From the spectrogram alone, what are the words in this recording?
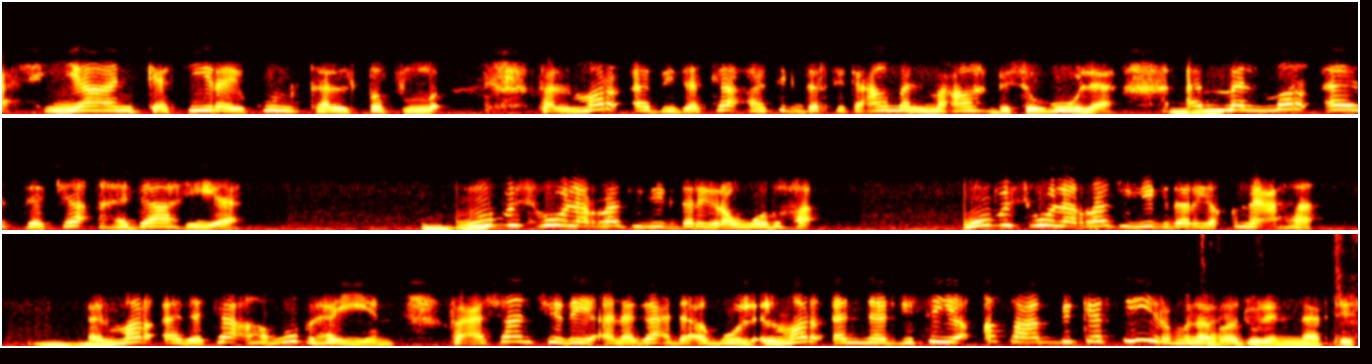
أحيان كثيرة يكون كالطفل فالمرأة بذكائها تقدر تتعامل معاه بسهولة. أما المرأة ذكائها داهية. مو بسهولة الرجل يقدر يروضها مو بسهولة الرجل يقدر يقنعها. المرأة ذكائها مو بهين. فعشان كذي أنا قاعدة أقول المرأة النرجسية أصعب بكثير من طيب. الرجل النرجسي.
